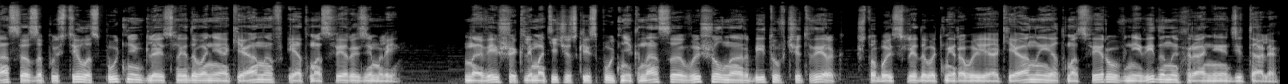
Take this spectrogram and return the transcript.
НАСА запустила спутник для исследования океанов и атмосферы Земли. Новейший климатический спутник НАСА вышел на орбиту в четверг, чтобы исследовать мировые океаны и атмосферу в невиданных ранее деталях.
